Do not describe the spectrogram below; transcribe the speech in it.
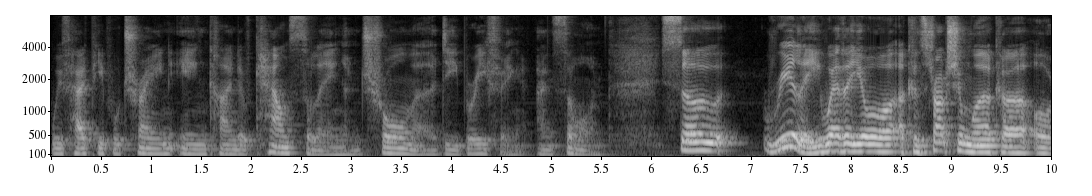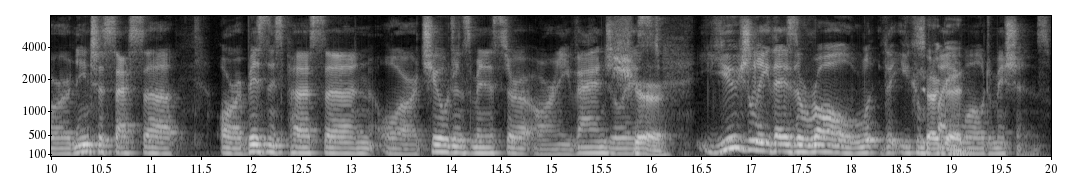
We've had people train in kind of counseling and trauma debriefing and so on. So, really, whether you're a construction worker or an intercessor or a business person or a children's minister or an evangelist, Sure. usually there's a role that you can So play good. in world missions.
